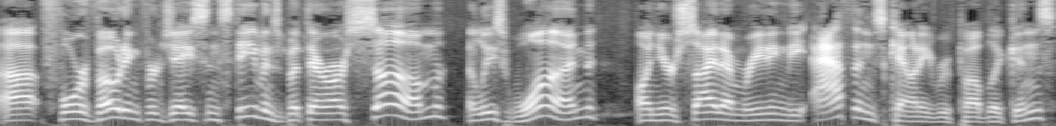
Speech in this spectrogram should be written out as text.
uh, for voting for Jason Stephens. But there are some, at least one on your site I'm reading, the Athens County Republicans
